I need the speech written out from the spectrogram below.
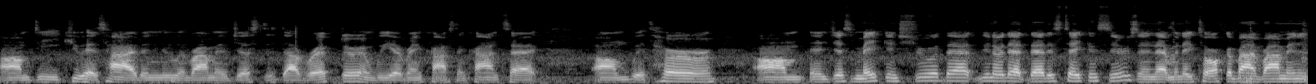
Um, DEQ has hired a new environmental justice director, and we are in constant contact um, with her um, and just making sure that you know that that is taken seriously and that when they talk about environmental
